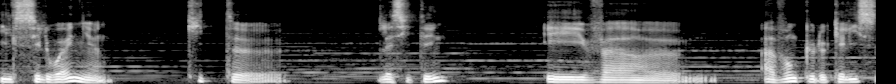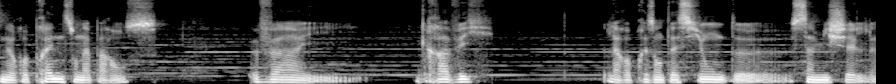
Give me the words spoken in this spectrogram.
Il s'éloigne, quitte euh, la cité et va, euh, avant que le calice ne reprenne son apparence, va y graver la représentation de Saint Michel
